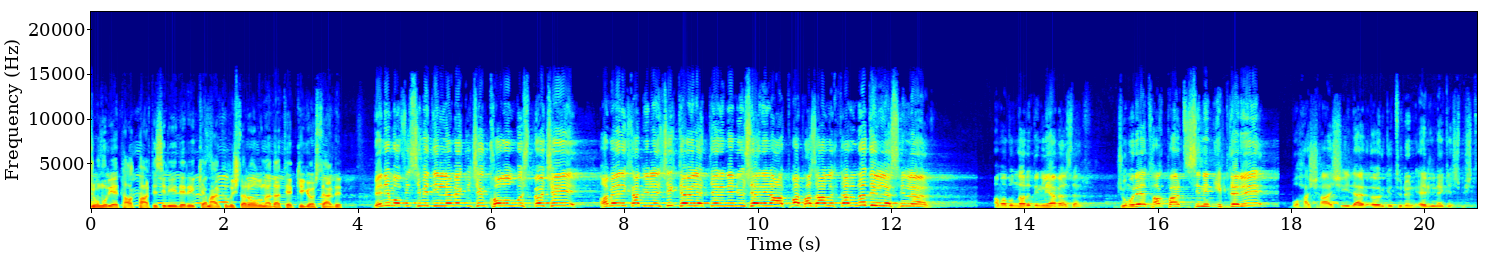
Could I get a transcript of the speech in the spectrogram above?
Cumhuriyet Halk Partisi lideri Kemal Kılıçdaroğlu'na da tepki gösterdi. Benim ofisimi dinlemek için konulmuş böceği Amerika Birleşik Devletleri'nin üzerine atma pazarlıklarını dinlesinler. Ama bunları dinleyemezler. Cumhuriyet Halk Partisi'nin ipleri bu haşhaşiler örgütünün eline geçmiştir.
